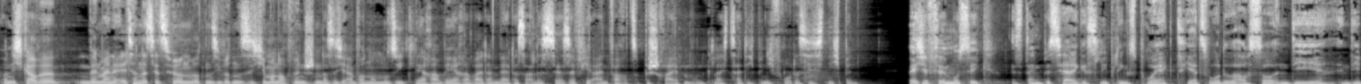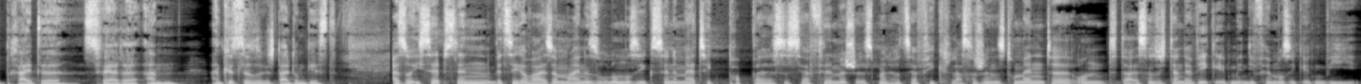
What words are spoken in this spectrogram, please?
und ich glaube, wenn meine Eltern das jetzt hören würden, sie würden sich immer noch wünschen, dass ich einfach nur Musiklehrer wäre, weil dann wäre das alles sehr, sehr viel einfacher zu beschreiben. Und gleichzeitig bin ich froh, dass ich es nicht bin. Welche Filmmusik ist dein bisheriges Lieblingsprojekt, jetzt wo du auch so in die, in die breite Sphäre an, an künstlerische Gestaltung gehst? Also ich selbst nenne witzigerweise meine Solomusik Cinematic Pop, weil es sehr filmisch ist, man hört sehr viel klassische Instrumente und da ist natürlich dann der Weg eben in die Filmmusik irgendwie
